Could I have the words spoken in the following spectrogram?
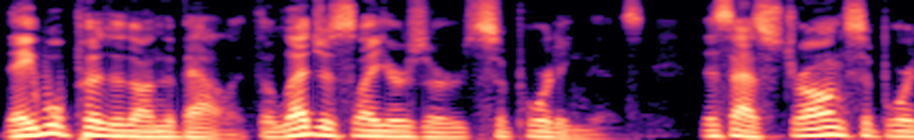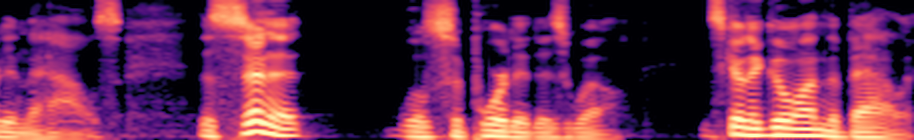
they will put it on the ballot. The legislators are supporting this. This has strong support in the House. The Senate will support it as well. It's going to go on the ballot.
